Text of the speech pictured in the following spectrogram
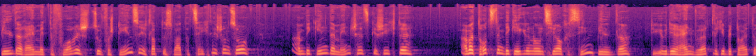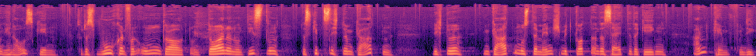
Bilder rein metaphorisch zu verstehen sind. Ich glaube, das war tatsächlich schon so am Beginn der Menschheitsgeschichte. Aber trotzdem begegnen uns hier auch Sinnbilder, die über die rein wörtliche Bedeutung hinausgehen. So das Wuchern von Unkraut und Dornen und Disteln, das gibt es nicht nur im Garten. Nicht nur im Garten muss der Mensch mit Gott an der Seite dagegen ankämpfen. Die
